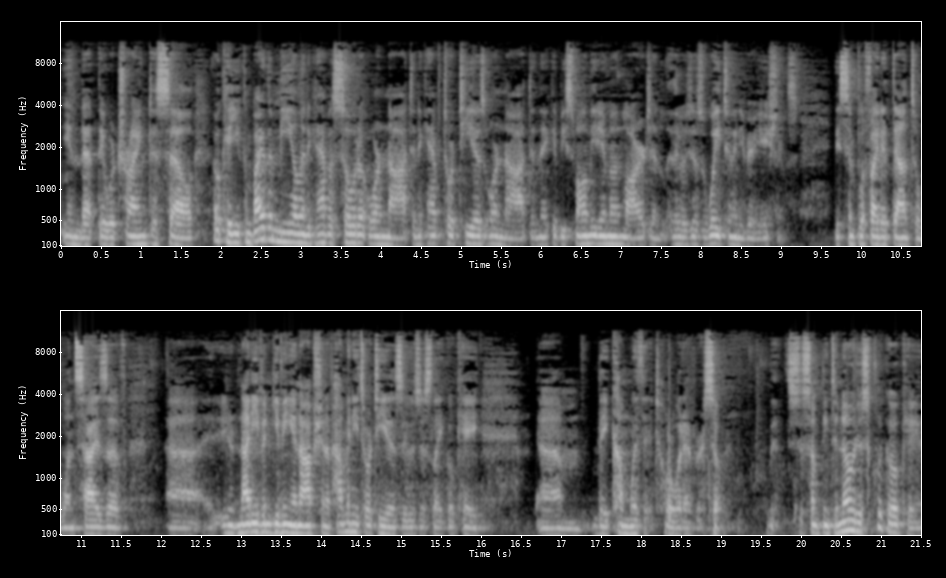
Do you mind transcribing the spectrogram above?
in that they were trying to sell, okay, you can buy the meal and it can have a soda or not, and it can have tortillas or not, and they could be small, medium, and large, and there was just way too many variations. They simplified it down to one size of, uh, not even giving an option of how many tortillas, it was just like, okay, um, they come with it, or whatever. So, it's just something to know, just click OK.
